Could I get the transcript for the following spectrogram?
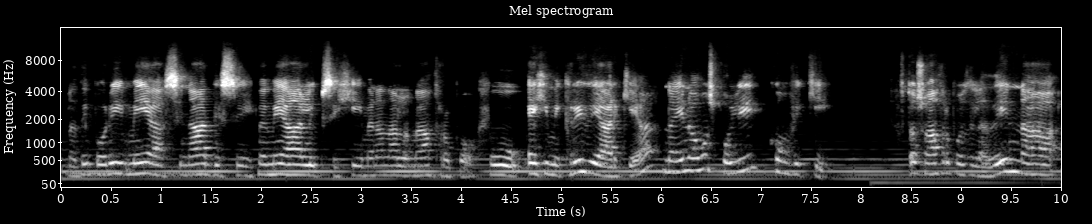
Δηλαδή μπορεί μία συνάντηση με μία άλλη ψυχή, με έναν άλλον άνθρωπο που έχει μικρή διάρκεια, να είναι όμως πολύ κομβική. Αυτός ο άνθρωπος δηλαδή να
